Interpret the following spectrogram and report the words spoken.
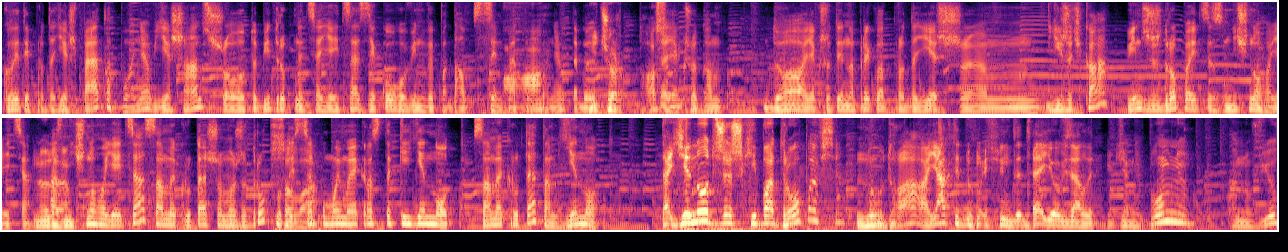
коли ти продаєш пета, поняв, є шанс, що тобі дропнеться яйце, з якого він випадав. З цим Ага. поняв? Тебе І чорт, та Це якщо там. Да, якщо ти, наприклад, продаєш ем, їжачка, він же ж дропається з нічного яйця. Ну а да. з нічного яйця саме круте, що може дропнутись, Сова. це, по-моєму, якраз таки єнот. Саме круте там єнот. Та єнот же ж хіба дропався? Ну да, а як ти думаєш, він де, де його взяли? Я не помню. А ну в'ю.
